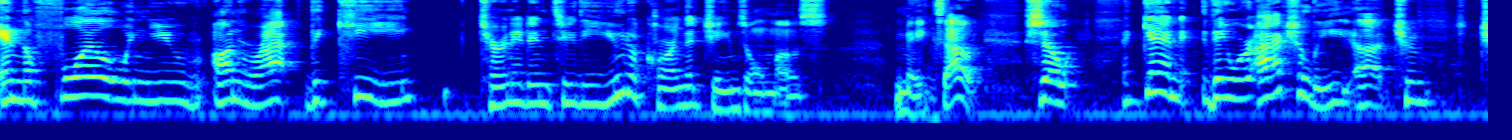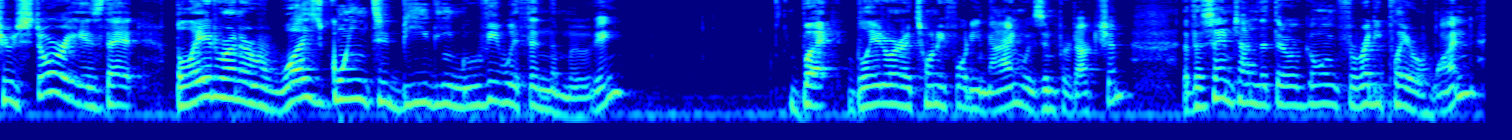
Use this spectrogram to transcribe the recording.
and the foil, when you unwrap the key, turn it into the unicorn that James Olmos makes out. So again, they were actually uh, true. True story is that Blade Runner was going to be the movie within the movie, but Blade Runner 2049 was in production at the same time that they were going for Ready Player One.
